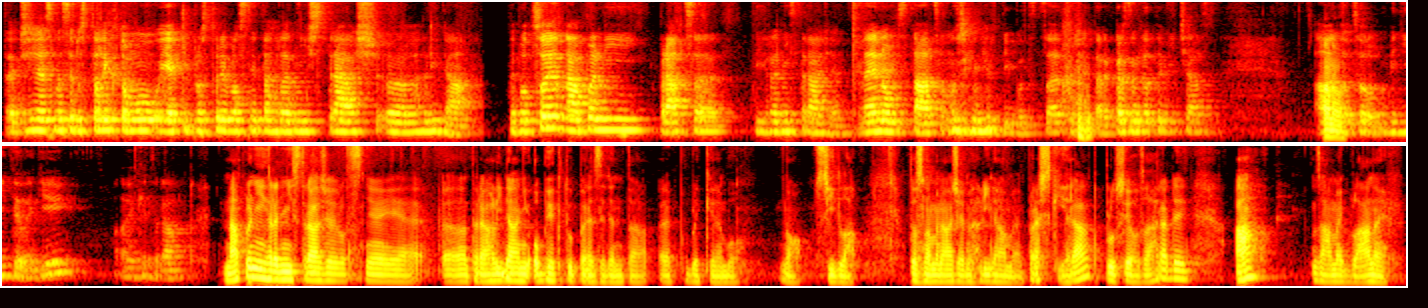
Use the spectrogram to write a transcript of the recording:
Takže jsme se dostali k tomu, jaký prostory vlastně ta hradní stráž uh, hlídá. Nebo co je náplní práce té hradní stráže. Nejenom stát samozřejmě v té budce, což je ta reprezentativní část, ale ano. to, co vidí ty lidi, a jak je to dál. Náplní hradní stráže vlastně je uh, teda hlídání objektu prezidenta republiky nebo no, sídla. To znamená, že my hlídáme Pražský hrad plus jeho zahrady a zámek v Lánech.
